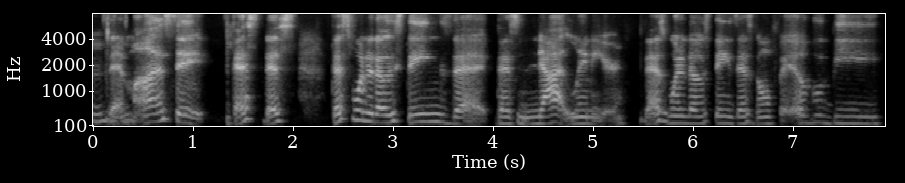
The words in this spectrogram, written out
mm-hmm. that mindset, that's that's that's one of those things that that's not linear. That's one of those things that's gonna forever be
